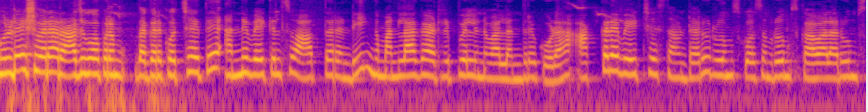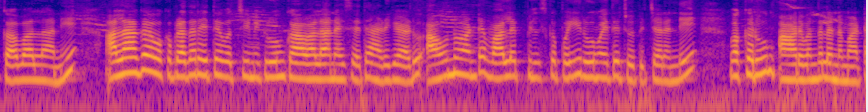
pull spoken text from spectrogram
మురుడేశ్వర రాజగోపురం దగ్గరకు వచ్చి అయితే అన్ని వెహికల్స్ ఆపుతారండి. ఇంకా మనలాగా ట్రిప్ వెళ్ళిన వాళ్ళందరూ కూడా అక్కడే వెయిట్ చేస్తూ ఉంటారు. రూమ్స్ కోసం రూమ్స్ కావాలా రూమ్స్ కావాలా అని. అలాగా ఒక బ్రదర్ అయితే వచ్చి మీకు రూమ్ కావాలా అనేసి అయితే అడిగాడు. అవును అంటే వాళ్ళే పిలుచుకుపోయి రూమ్ అయితే చూపించారండి. ఒక రూమ్ ఆరు వందలు అన్నమాట.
